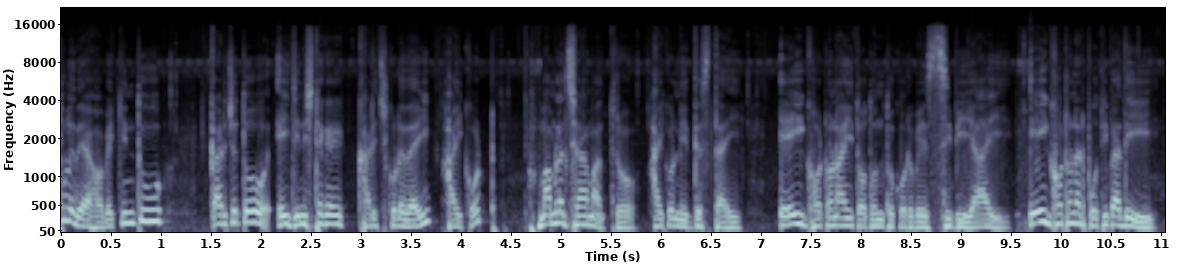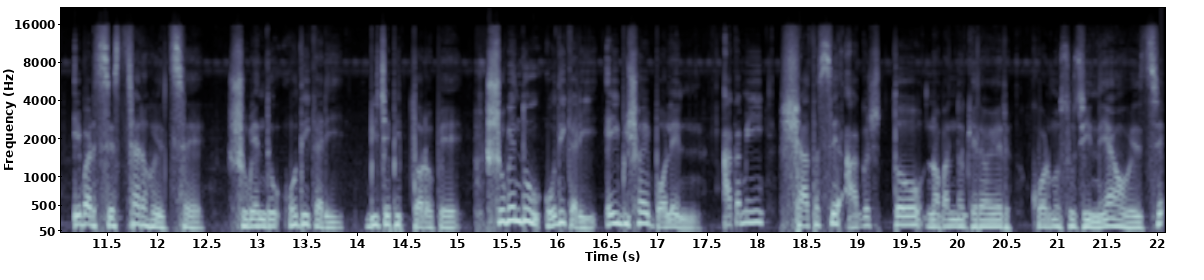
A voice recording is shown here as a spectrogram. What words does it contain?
তুলে দেওয়া হবে। কিন্তু কার্যত এই জিনিসটাকে খারিজ করে দেয় হাইকোর্ট। মামলা যা মাত্র। হাইকোর্ট নির্দেশ দেয়, এই ঘটনায় তদন্ত করবে সিবিআই। এই ঘটনার প্রতিবাদী এবার স্বেচ্ছার হয়েছে। শুভেন্দু অধিকারী বিজেপির তরফে। শুভেন্দু অধিকারী এই বিষয়ে বলেন, আগামী সাতাশে আগস্ট নবান্ন ঘেরাওয়ের কর্মসূচি নেওয়া হয়েছে।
